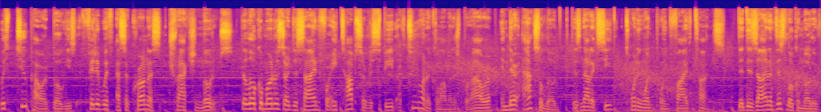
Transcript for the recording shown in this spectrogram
with two powered bogies fitted with asynchronous traction motors. The locomotives are designed for a top service speed of 200 kilometers per hour and their axle load does not exceed 21.5 tons. The design of this locomotive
